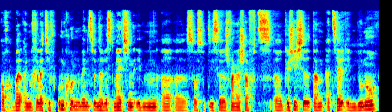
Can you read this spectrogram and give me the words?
auch weil ein relativ unkonventionelles Mädchen eben äh, äh, so, so diese Schwangerschaftsgeschichte äh, Geschichte dann erzählt, eben Juno.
